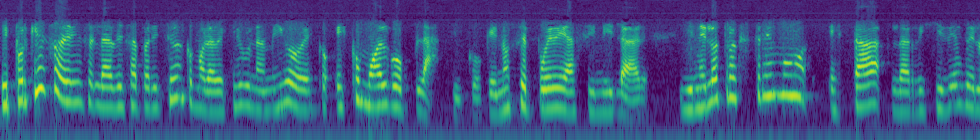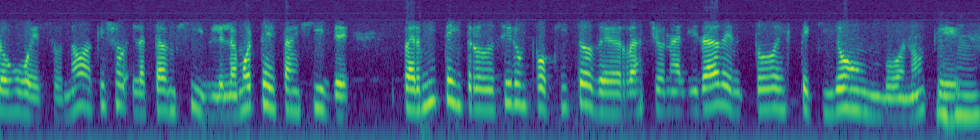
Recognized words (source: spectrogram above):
Y porque eso es la desaparición, como la describe un amigo, es, es como algo plástico que no se puede asimilar. Y en el otro extremo está la rigidez de los huesos, ¿no? Aquello, la tangible, la muerte es tangible, permite introducir un poquito de racionalidad en todo este quilombo, ¿no? Que,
